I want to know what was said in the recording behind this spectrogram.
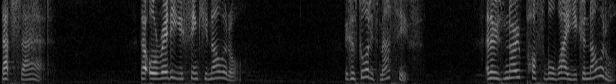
That's sad. That already you think you know it all. Because God is massive. And there is no possible way you can know it all.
